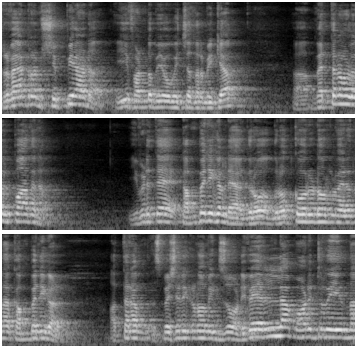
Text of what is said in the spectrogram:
ട്രിവാൻഡ്രം ഷിപ്പ്യാർഡ് ഈ ഫണ്ട് ഉപയോഗിച്ച് നിർമ്മിക്കാം. മെത്തനോൾ ഉൽപാദനം. ഇവിടുത്തെ കമ്പനികളുടെ ഗ്രോ ഗ്രോത്ത് കോറിഡോറിൽ വരുന്ന കമ്പനികൾ അത്തരം സ്പെഷ്യൽ ഇക്കണോമിക് സോൺ ഇവയെല്ലാം മോണിറ്റർ ചെയ്യുന്ന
